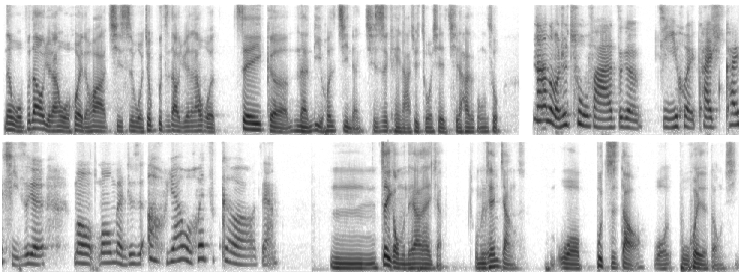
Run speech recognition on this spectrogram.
那我不知道原来我会的话，其实我就不知道原来我这一个能力或者技能其实可以拿去做一些其他的工作。那怎么去触发这个机会，开开启这个 moment，就是哦，原来我会这个哦，这样。嗯，这个我们等下再讲，我们先讲我不知道我不会的东西。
